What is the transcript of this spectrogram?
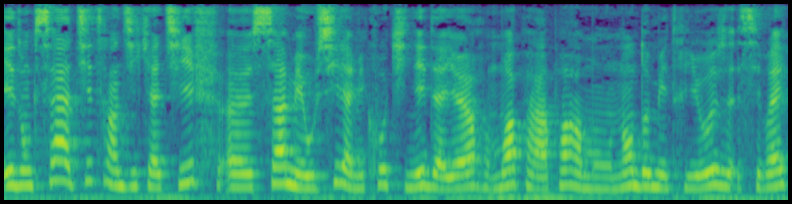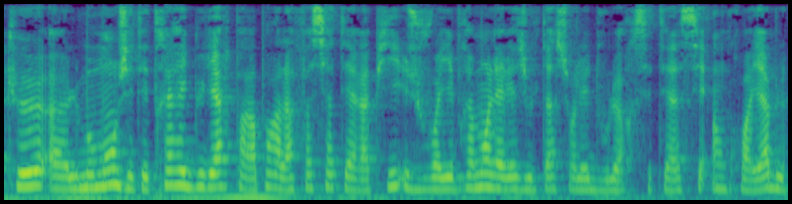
Et donc ça, à titre indicatif, euh, ça, mais aussi la microkiné d'ailleurs, moi par rapport à mon endométriose, c'est vrai que euh, le moment où j'étais très régulière par rapport à la fasciathérapie, je voyais vraiment les résultats sur les douleurs. C'était assez incroyable.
